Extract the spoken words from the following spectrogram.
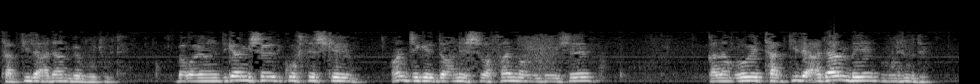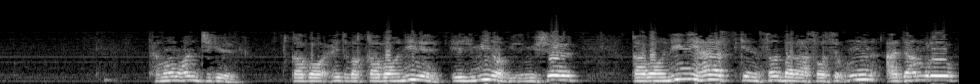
تبدیل عدم به وجود. و بیان دیگر میشه گفتش که آنچه که دانش و فن نامیده میشه قلم روی تبدیل عدم به وجوده تمام آنچه که قواعد و قوانین علمی نامیده میشه قوانینی هست که انسان بر اساس اون عدم رو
